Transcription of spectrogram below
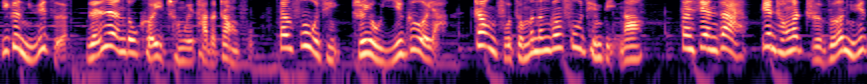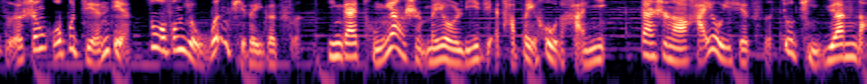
一个女子，人人都可以成为她的丈夫，但父亲只有一个呀，丈夫怎么能跟父亲比呢？”但现在变成了指责女子生活不检点、作风有问题的一个词，应该同样是没有理解它背后的含义。但是呢，还有一些词就挺冤的，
